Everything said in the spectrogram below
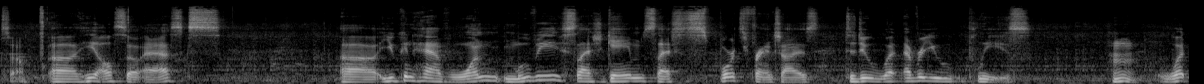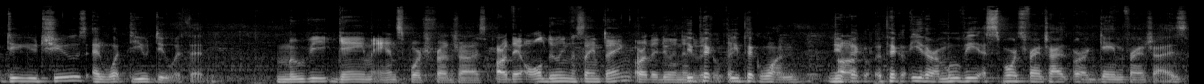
So Uh, he also asks, uh, you can have one movie slash game slash sports franchise to do whatever you please. Hmm. What do you choose and what do you do with it? movie, game, and sports franchise. Are they all doing the same thing, or are they doing You individual pick. things? You pick one. You Oh. pick pick either a movie, a sports franchise, or a game franchise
